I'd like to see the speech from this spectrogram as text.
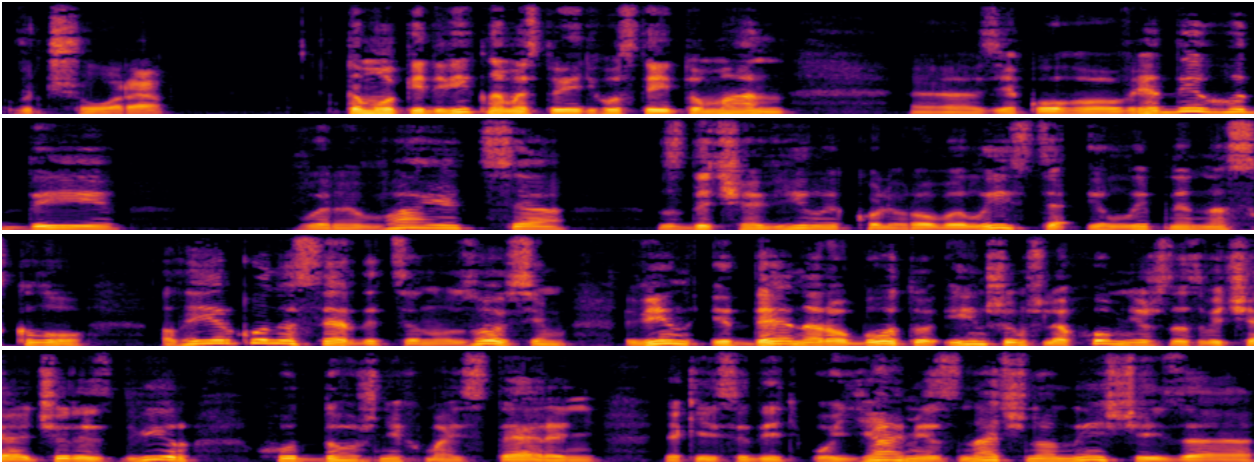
вчора. Тому під вікнами стоїть густий туман, е, з якого в ряди годи виривається здичавіле кольорове листя і липне на скло. Але Ярко не сердиться, ну зовсім. Він іде на роботу іншим шляхом, ніж зазвичай, через двір художніх майстерень, який сидить у ямі значно нижчий за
